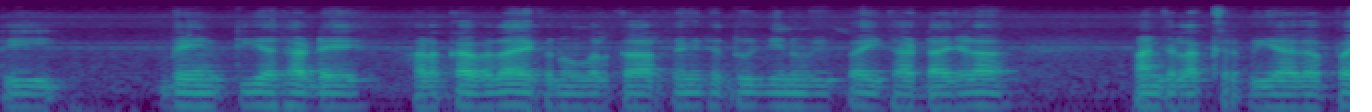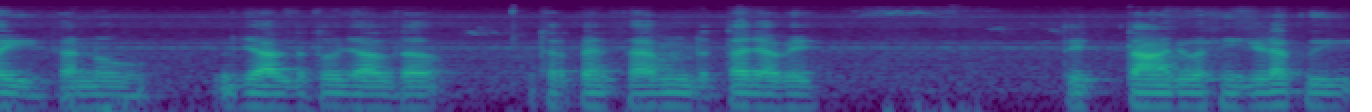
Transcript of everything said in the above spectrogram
ਤੇ ਬੇਨਤੀ ਆ ਸਾਡੇ ਹਲਕਾ ਵਿਧਾਇਕ ਨੂੰ ਬਲਕਾਰ ਸਿੰਘ ਸਿੱਧੂ ਜੀ ਨੂੰ ਵੀ ਭਾਈ ਸਾਡਾ ਜਿਹੜਾ 5 ਲੱਖ ਰੁਪਈਆ ਹੈਗਾ ਭਾਈ ਸਾਨੂੰ ਜਲਦ ਤੋਂ ਜਲਦ ਸਰਪੰਚ ਸਾਹਿਬ ਨੂੰ ਦਿੱਤਾ ਜਾਵੇ ਤੇ ਤਾਂ ਜੋ ਅਸੀਂ ਜਿਹੜਾ ਕੋਈ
